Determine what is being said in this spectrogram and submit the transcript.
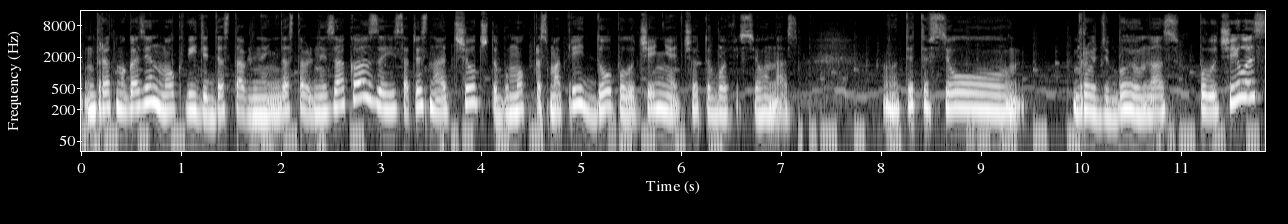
интернет-магазин мог видеть доставленные и недоставленные заказы и, соответственно, отчет, чтобы мог просмотреть до получения отчета в офисе у нас. Вот это все вроде бы у нас получилось.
